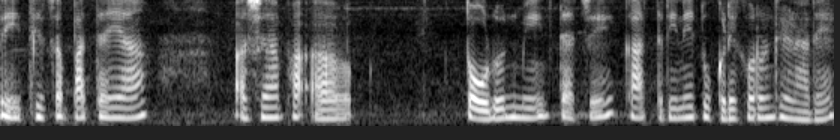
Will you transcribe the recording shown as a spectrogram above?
तर इथे चपात्या या अशा फा तोडून मी त्याचे कात्रीने तुकडे करून घेणार आहे.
